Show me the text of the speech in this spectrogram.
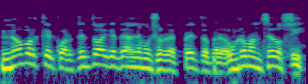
No, porque el cuarteto hay que tenerle mucho respeto, pero un romancero sí.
